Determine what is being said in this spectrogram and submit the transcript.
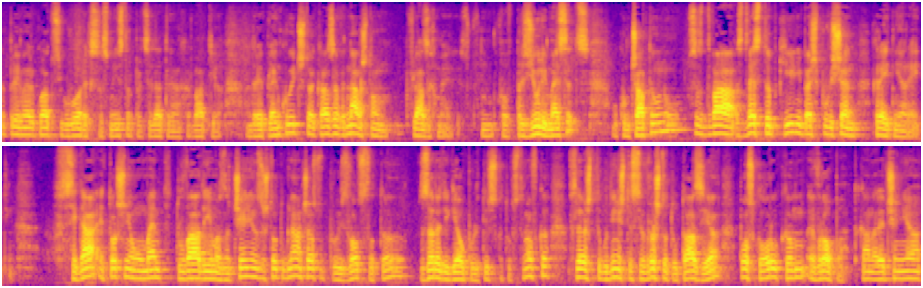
Например, когато си говорех с министър-председателя на Харватия Андрей Пленкович, той каза, веднага, щом влязахме в, в, през юли месец, окончателно, с, два, с две стъпки ни беше повишен кредитния рейтинг. Сега е точният момент това да има значение, защото голяма част от производствата, заради геополитическата обстановка, в следващите години ще се връщат от Азия по-скоро към Европа, така наречения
